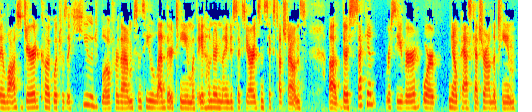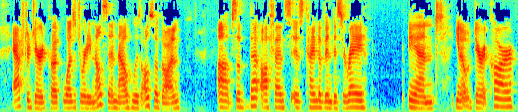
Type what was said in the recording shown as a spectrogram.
They lost Jared Cook, which was a huge blow for them since he led their team with 896 yards and six touchdowns. Uh, their second receiver or you know pass catcher on the team after Jared Cook was Jordy Nelson, now who is also gone. Um, so that offense is kind of in disarray, and you know Derek Carr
